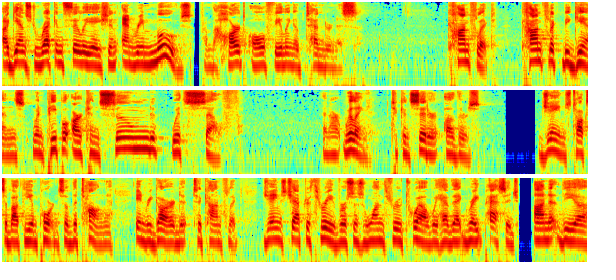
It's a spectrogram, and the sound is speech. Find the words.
against reconciliation and removes from the heart all feeling of tenderness. Conflict. Conflict begins when people are consumed with self and aren't willing to consider others. James talks about the importance of the tongue in regard to conflict. James chapter 3, verses 1 through 12, we have that great passage. on the, uh,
